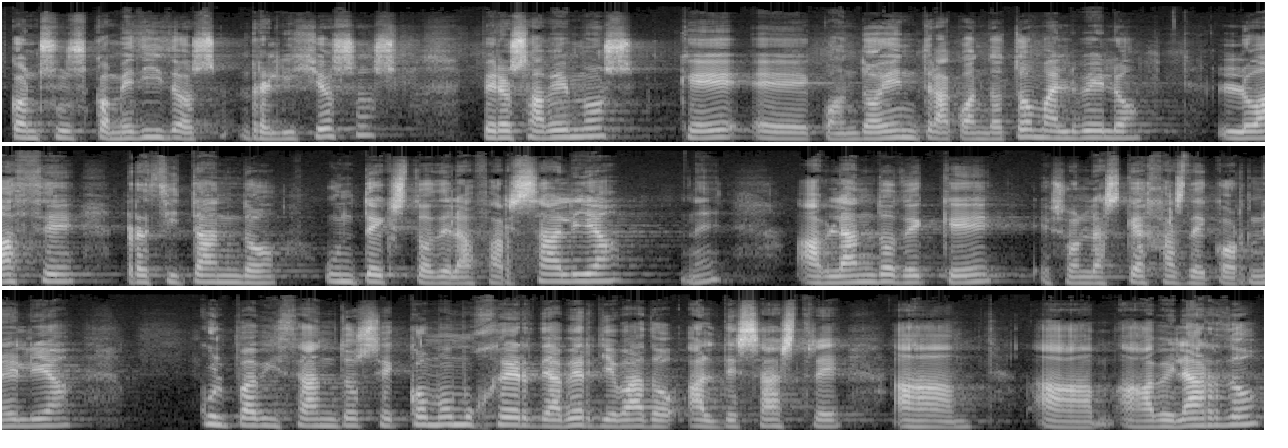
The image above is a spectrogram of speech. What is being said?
con sus comedidos religiosos, pero sabemos que cuando entra, cuando toma el velo, lo hace recitando un texto de la Farsalia, hablando de que son las quejas de Cornelia, culpabilizándose como mujer de haber llevado al desastre a, Abelardo,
